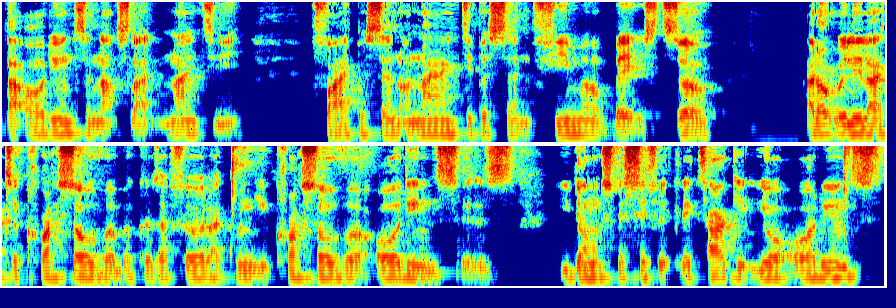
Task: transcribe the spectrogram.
that audience, and that's like ninety five percent or ninety percent female based. So I don't really like to cross over because I feel like when you cross over audiences, you don't specifically target your audience,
